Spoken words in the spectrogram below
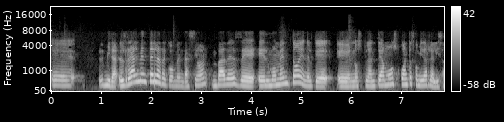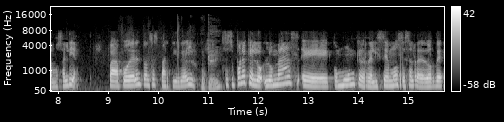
Eh, mira, realmente la recomendación va desde el momento en el que eh, nos planteamos cuántas comidas realizamos al día para poder entonces partir de ahí. Se supone que lo, más eh, común que realicemos es alrededor de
